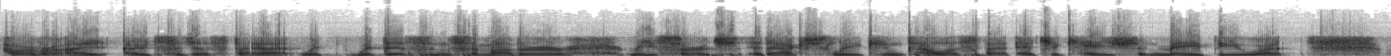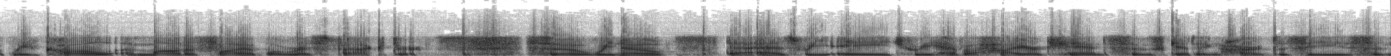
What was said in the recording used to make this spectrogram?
However, I, I would suggest that with, with this and some other research, it actually can tell us that education may be what we'd call a modifiable risk factor. So we know that as we age, we have a higher chance of getting heart disease and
